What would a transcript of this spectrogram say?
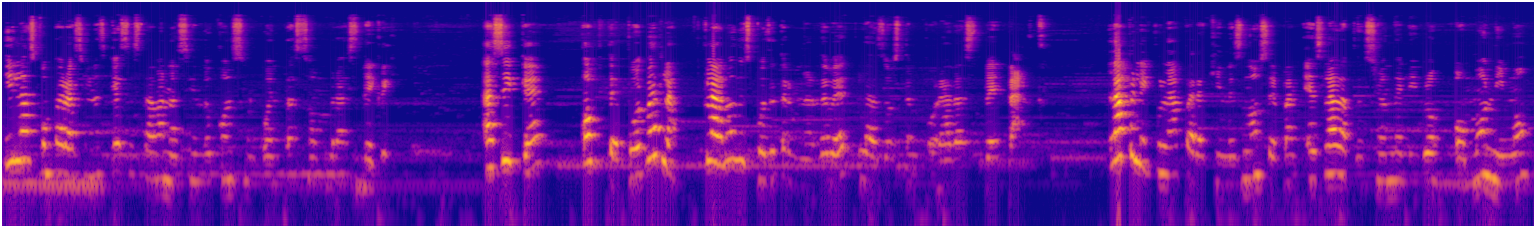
y las comparaciones que se estaban haciendo con 50 sombras de Grey. Así que opté por verla, claro, después de terminar de ver las dos temporadas de Dark. La película, para quienes no sepan, es la adaptación del libro homónimo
